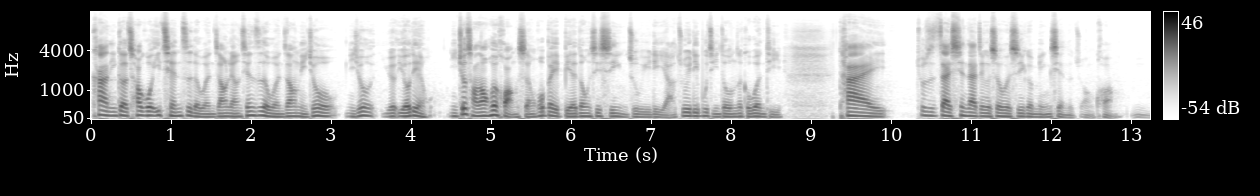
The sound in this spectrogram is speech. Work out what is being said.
看一个超过一千字的文章、两千字的文章，你就你就有有点。你就常常会恍神，或被别的东西吸引注意力啊！注意力不集中这个问题，太就是在现在这个社会是一个明显的状况。嗯，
